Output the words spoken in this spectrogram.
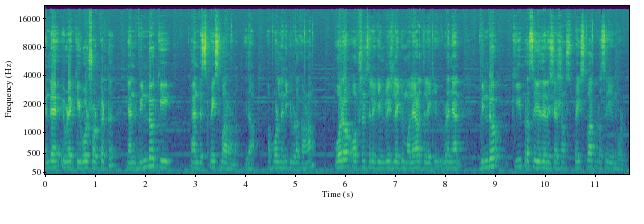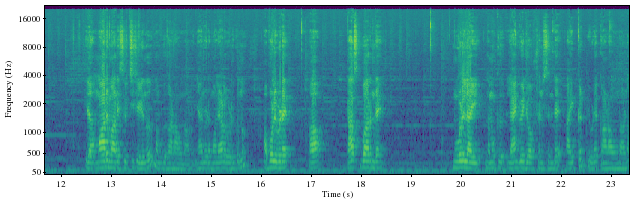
എന്റെ ഇവിടെ കീബോർഡ് ഷോർട്ട് കട്ട് ഞാൻ window key and space bar ആണ്. ഇതാ. അപ്പോൾ എനിക്കിവിടെ കാണാം. ഓരോ ഓപ്ഷൻസിലേക്കും ഇംഗ്ലീഷിലേക്കും മലയാളത്തിലേക്കും ഇവിടെ ഞാൻ വിൻഡോ കീ പ്രസ് ചെയ്തതിന് ശേഷം സ്പേസ് ബാർ പ്രസ് ചെയ്യുമ്പോൾ ഇതാ മാറി മാറി സ്വിച്ച് ചെയ്യുന്നത് നമുക്ക് കാണാവുന്നതാണ്. ഞാനിവിടെ മലയാളം എടുക്കുന്നു. അപ്പോൾ ഇവിടെ ആ ടാസ്ക് ബാറിന്റെ മുകളിലായി നമുക്ക് ലാംഗ്വേജ് ഓപ്ഷൻസിന്റെ ഐക്കൺ ഇവിടെ കാണാവുന്നതാണ്.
